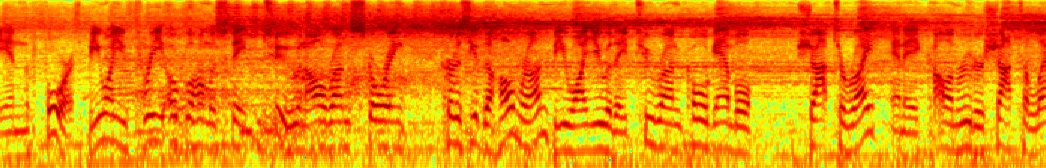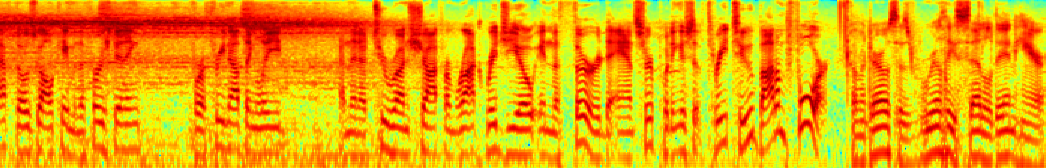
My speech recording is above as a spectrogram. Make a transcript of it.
in the fourth. BYU 3, Oklahoma State 2, and all runs scoring courtesy of the home run. BYU with a two run Cole Gamble shot to right and a Colin Reuter shot to left. Those all came in the first inning for a 3 0 lead. And then a two run shot from Roc Riggio in the third to answer, putting us at 3 2, bottom four. Comaderos has really settled in here.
